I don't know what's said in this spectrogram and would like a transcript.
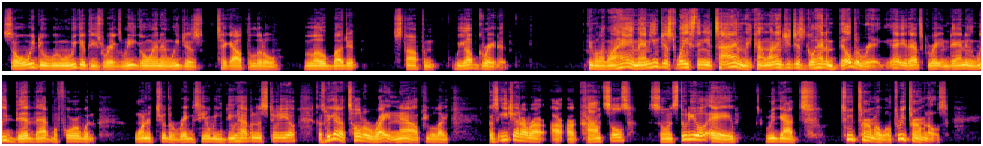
So what we do when we get these rigs, we go in and we just take out the little low budget stuff and we upgrade it. People are like, well, hey man, you just wasting your time, Recon. Why don't you just go ahead and build a rig? Hey, that's great and dandy. And we did that before with one or two of the rigs here we do have in the studio. Because we got a total right now. People like, because each out of our, our, our consoles, so in Studio A, we got two terminal, oh, well, three terminals,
